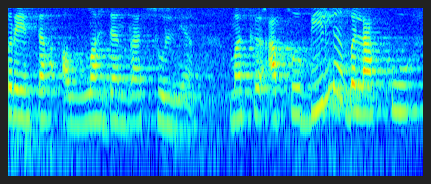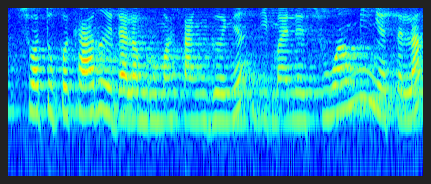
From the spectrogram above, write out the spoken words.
perintah Allah dan Rasulnya. Maka apabila berlaku suatu perkara dalam rumah tangganya di mana suaminya telah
